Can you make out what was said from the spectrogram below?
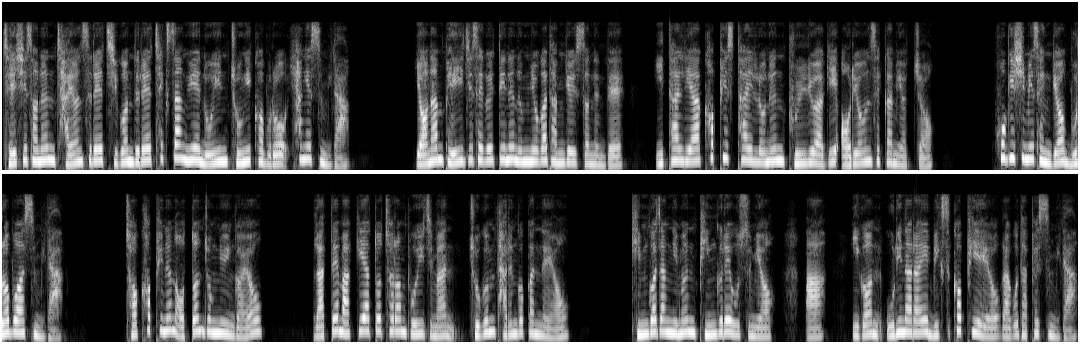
제 시선은 자연스레 직원들의 책상 위에 놓인 종이컵으로 향했습니다. 연한 베이지색을 띠는 음료가 담겨 있었는데 이탈리아 커피 스타일로는 분류하기 어려운 색감이었죠. 호기심이 생겨 물어보았습니다. 저 커피는 어떤 종류인가요? 라떼 마끼아또처럼 보이지만 조금 다른 것 같네요. 김 과장님은 빙그레 웃으며 아, 이건 우리나라의 믹스커피예요 라고 답했습니다.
